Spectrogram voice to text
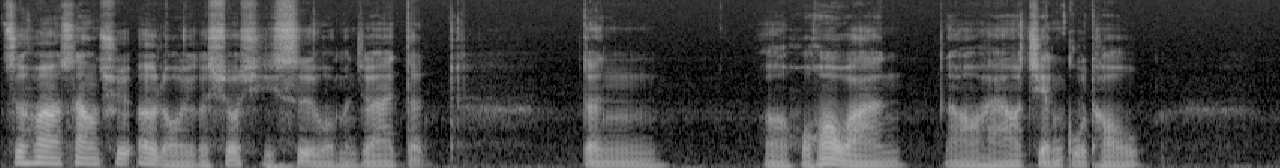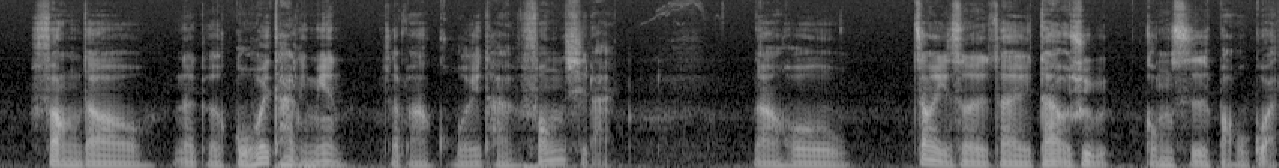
之后要上去二楼有个休息室，我们就在等，等呃火化完，然后还要捡骨头，放到那个骨灰坛里面。再把骨灰坛封起来，然后葬仪社再带回去公司保管。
